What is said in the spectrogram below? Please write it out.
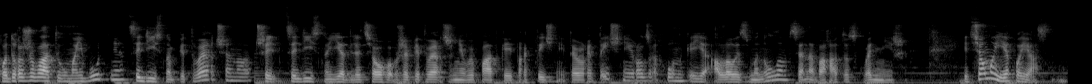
Подорожувати у майбутнє це дійсно підтверджено, чи це дійсно є для цього вже підтверджені випадки і практичні, і теоретичні розрахунки є, але ось з минулим все набагато складніше. І цьому є пояснення.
